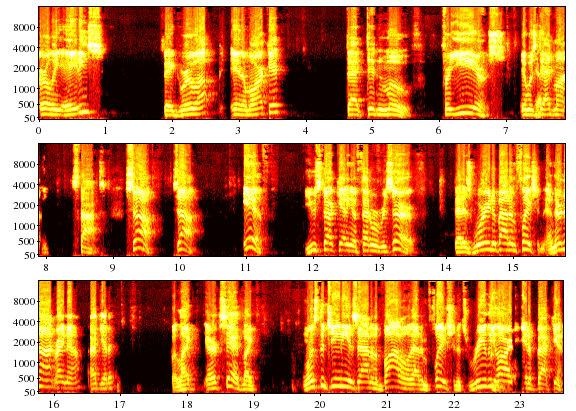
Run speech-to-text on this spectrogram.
early 80s, they grew up in a market that didn't move for years. It was Yep. dead money, stocks. So, so if you start getting a Federal Reserve that is worried about inflation, and they're not right now. I get it. But like Eric said, like once the genie is out of the bottle of that inflation, it's really hard to get it back in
